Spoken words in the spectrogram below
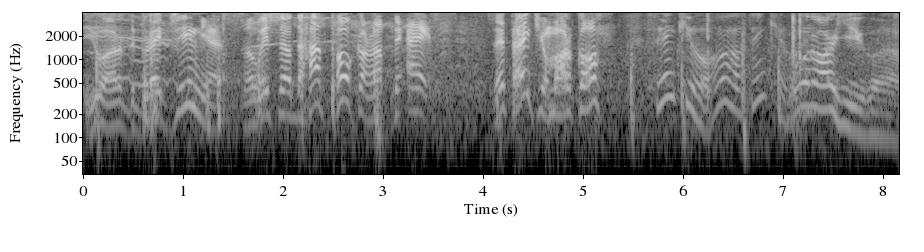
You are the great genius, so we shall the hot poker up the ass. Say thank you, Marko. Thank you. Oh, thank you. What are you, uh,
